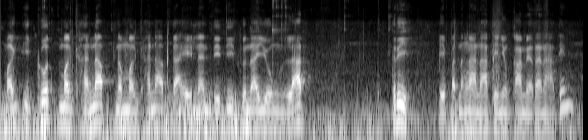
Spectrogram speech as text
mag-ikot, maghanap na maghanap dahil nandito na yung lot 3. Lipat na nga natin yung camera natin.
